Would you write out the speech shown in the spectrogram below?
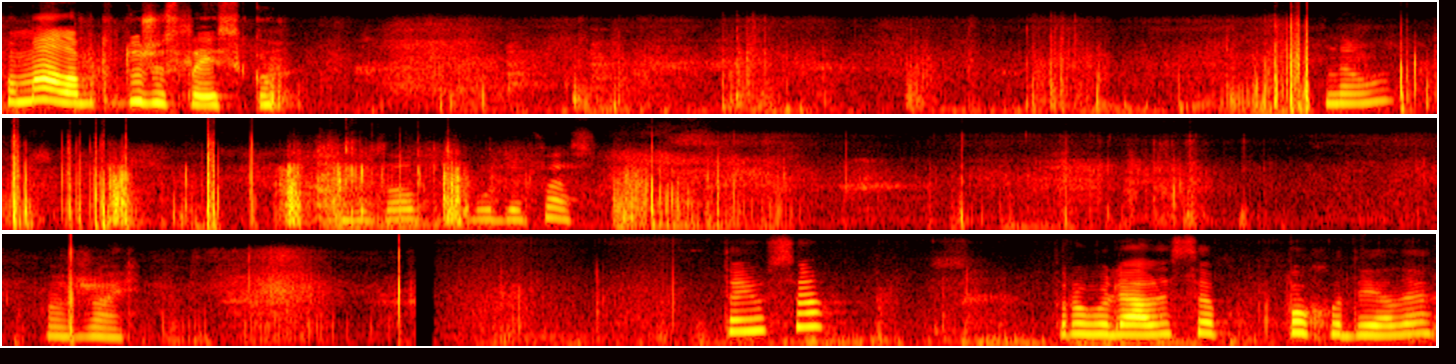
Помало, бо тут дуже слизько. Ну, завтра буде фест. Вважай. Та й все. Прогулялися, походили.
